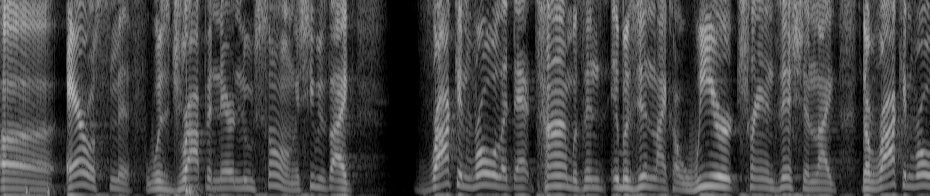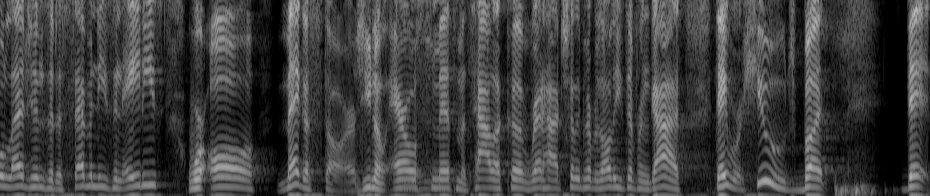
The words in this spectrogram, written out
uh Aerosmith was dropping their new song and she was like rock and roll at that time was in it was in like a weird transition. Like the rock and roll legends of the 70s and 80s were all megastars you know Aerosmith Metallica Red Hot Chili Peppers all these different guys. They were huge but that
